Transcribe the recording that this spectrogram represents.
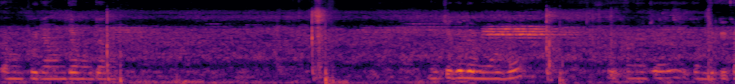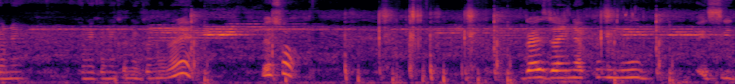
যেমন যেমন যেমন যেমন। নিচে গেলে মরবো। এখানে যাই, এখান থেকে এখানে এখানে এখানে এখানে এখানে রে দেখো গাইস জানি না কোন মুভ এই সিট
